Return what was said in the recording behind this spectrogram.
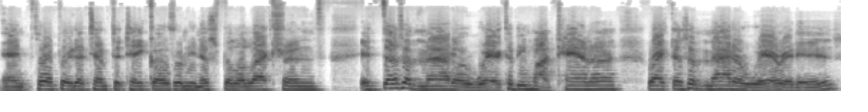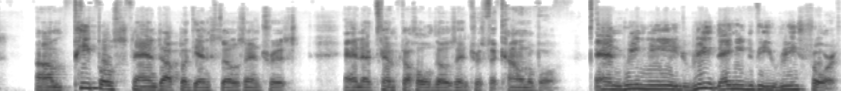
and corporate attempt to take over municipal elections, it doesn't matter where. It could be Montana, right? Doesn't matter where it is. Um, people stand up against those interests and attempt to hold those interests accountable and we need re- they need to be resourced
